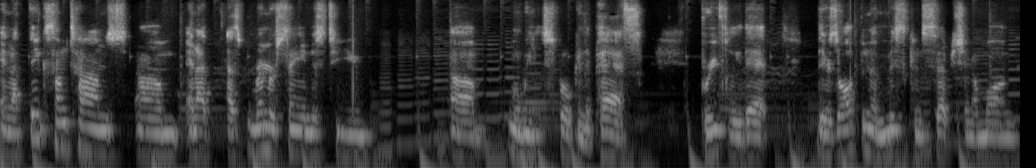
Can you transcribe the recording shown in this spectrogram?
And I think sometimes, um, and I, I, remember saying this to you um, when we spoke in the past briefly, that there's often a misconception among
